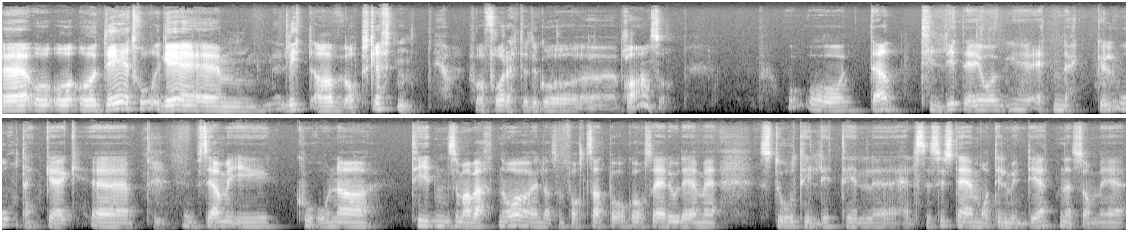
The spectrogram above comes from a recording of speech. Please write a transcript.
Eh, og, og, og det tror jeg er um, litt av oppskriften for å få dette til å gå uh, bra, altså. og, og der tillit er jo et nøkkelord, tenker jeg. Eh, ser vi i koronatiden som har vært nå, eller som fortsatt pågår, så er det jo det med stor tillit til eh, helsesystemet og til myndighetene som er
